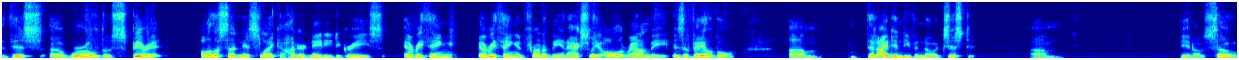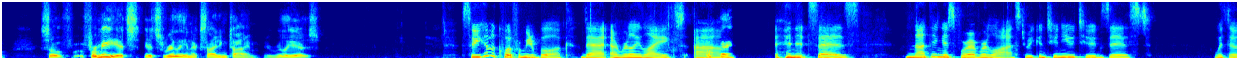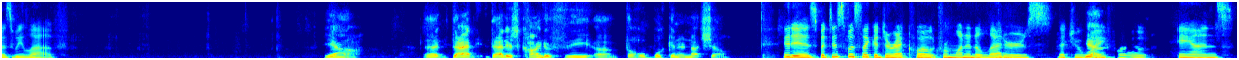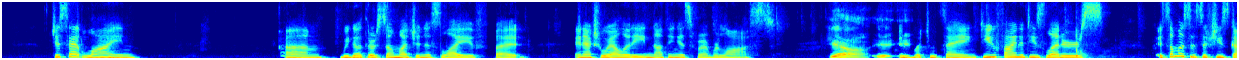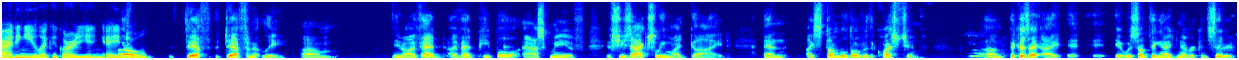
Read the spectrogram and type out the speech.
this uh, world of spirit, all of a sudden it's like 180 degrees. Everything, everything in front of me and actually all around me is available um, that I didn't even know existed. Um, you know, so so f- for me, it's it's really an exciting time. It really is. So you have a quote from your book that I really liked, um, okay. and it says, "Nothing is forever lost. We continue to exist with those we love." Yeah, that that that is kind of the uh, the whole book in a nutshell. It is, but this was like a direct quote from one of the letters that your yeah. wife wrote, and just that line. Um, we go through so much in this life, but in actuality, nothing is forever lost. Yeah, it, is what you're saying. Do you find that these letters? It's almost as if she's guiding you like a guardian angel. Oh, def definitely. Um, you know, I've had I've had people ask me if if she's actually my guide, and I stumbled over the question um, because I, I it, it, was something I'd never considered.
